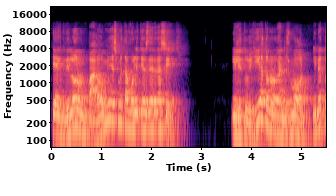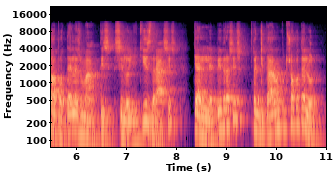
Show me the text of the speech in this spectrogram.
και εκδηλώνουν παρόμοιες μεταβολικές διεργασίες. Η λειτουργία των οργανισμών είναι το αποτέλεσμα της συλλογικής δράσης και αλληλεπίδρασης των κυτάρων που τους αποτελούν.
